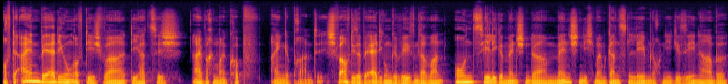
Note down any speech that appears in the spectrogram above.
Auf der einen Beerdigung, auf die ich war, die hat sich einfach in meinen Kopf eingebrannt. Ich war auf dieser Beerdigung gewesen, da waren unzählige Menschen da, Menschen, die ich in meinem ganzen Leben noch nie gesehen habe.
